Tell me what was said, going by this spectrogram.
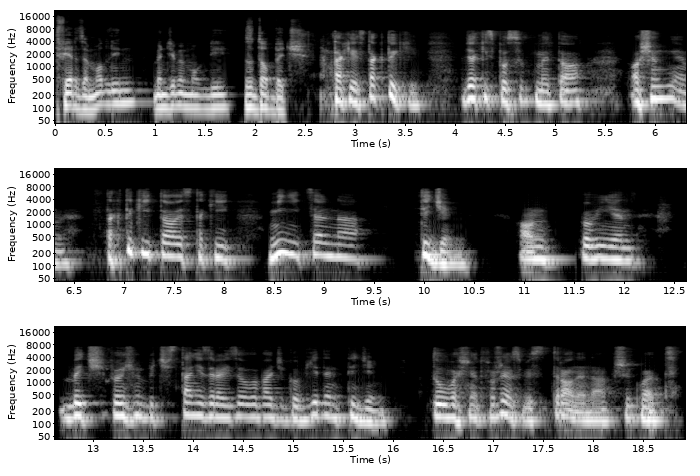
twierdzę modlin, będziemy mogli zdobyć. Tak jest, taktyki. W jaki sposób my to osiągniemy? Taktyki to jest taki mini cel na tydzień. On powinien być, powinniśmy być w stanie zrealizować go w jeden tydzień. Tu właśnie otworzyłem sobie stronę na przykład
